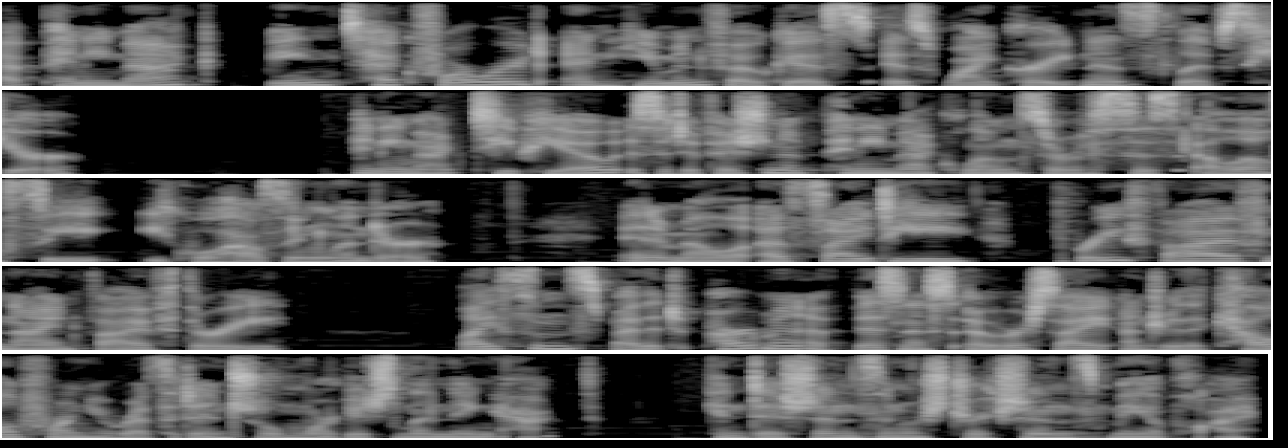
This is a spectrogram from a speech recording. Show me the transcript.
At PennyMac, being tech forward and human focused is why greatness lives here. PennyMac TPO is a division of PennyMac Loan Services LLC Equal Housing Lender. NMLS ID 35953. Licensed by the Department of Business Oversight under the California Residential Mortgage Lending Act. Conditions and restrictions may apply.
